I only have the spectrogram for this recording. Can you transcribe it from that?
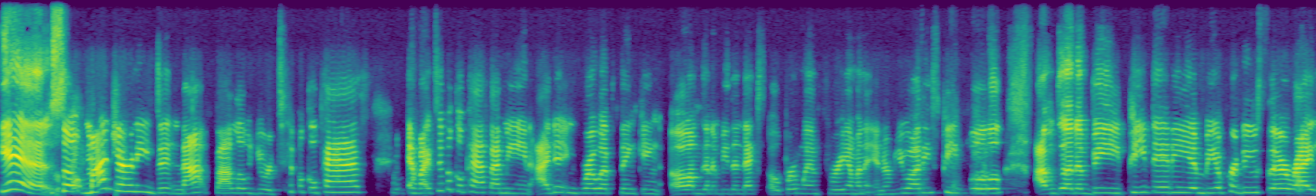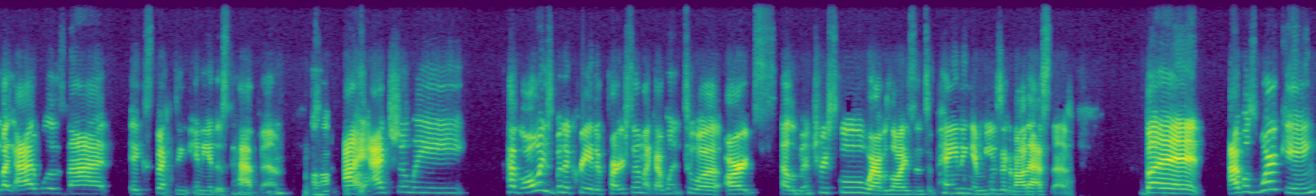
Yeah, so my journey did not follow your typical path. And by typical path, I mean I didn't grow up thinking, oh, I'm gonna be the next Oprah Winfrey. I'm gonna interview all these people. I'm gonna be P. Diddy and be a producer, right? Like I was not expecting any of this to happen. Uh-huh. I actually have always been a creative person. Like I went to a arts elementary school where I was always into painting and music and all that stuff. But I was working,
